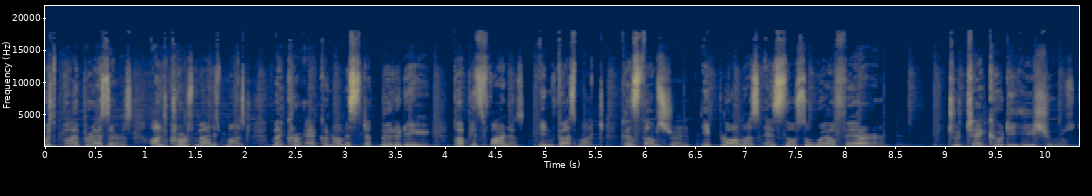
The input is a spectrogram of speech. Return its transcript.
with high pressures on cross management, macroeconomic stability, public finance, investment, consumption, employment, and social welfare. To tackle the issues,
